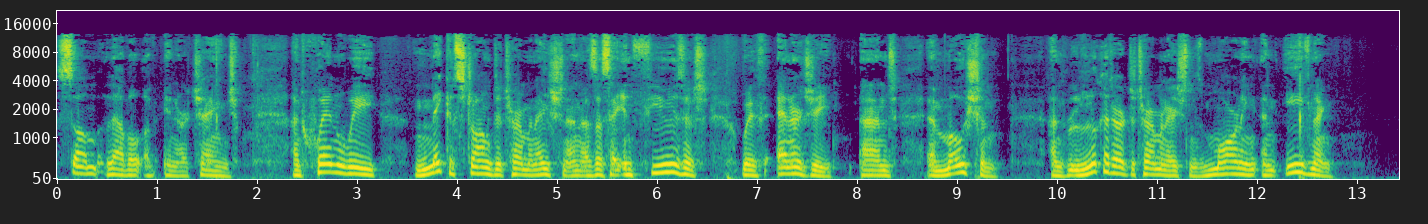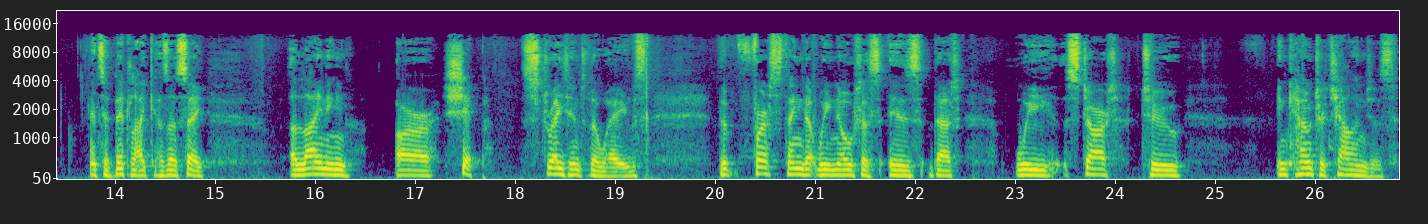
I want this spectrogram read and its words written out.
some level of inner change. And when we make a strong determination and, as I say, infuse it with energy and emotion and look at our determinations morning and evening, it's a bit like, as I say, aligning our ship straight into the waves. The first thing that we notice is that we start to encounter challenges.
